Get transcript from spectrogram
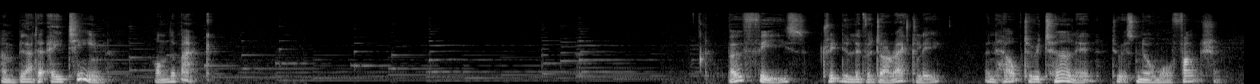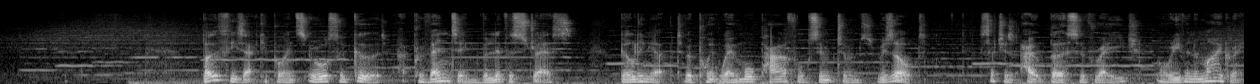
and bladder 18 on the back. Both these treat the liver directly and help to return it to its normal function. Both these acupoints are also good at preventing the liver stress building up to the point where more powerful symptoms result, such as outbursts of rage or even a migraine.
